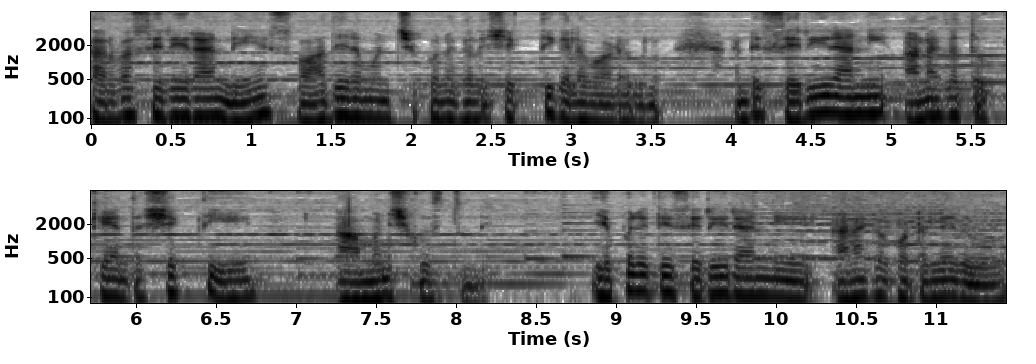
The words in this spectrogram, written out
సర్వ శరీరాన్ని స్వాధీనముంచుకొనగల శక్తి గలవాడగును. అంటే శరీరాన్ని అనగతొక్కేంత శక్తి ఆ మనిషికి వస్తుంది. ఎప్పుడైతే శరీరాన్ని అనగకొట్టలేదో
